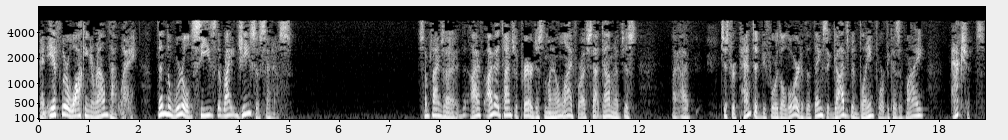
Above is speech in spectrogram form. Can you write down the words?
And if we're walking around that way, then the world sees the right Jesus in us. Sometimes I, I've I've had times of prayer just in my own life where I've sat down and I've just I, I've just repented before the Lord of the things that God's been blamed for because of my actions.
